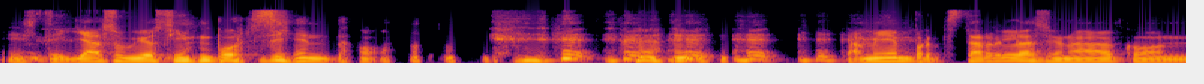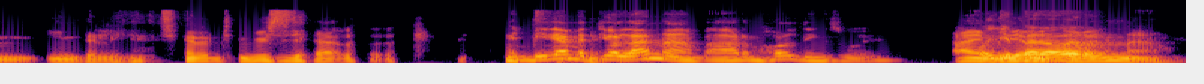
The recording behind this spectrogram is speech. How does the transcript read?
este, ya subió 100%. También porque está relacionado con inteligencia artificial. Nvidia metió lana a ARM Holdings, güey. Ah, Oye, Nvidia pero a metió ver. lana.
